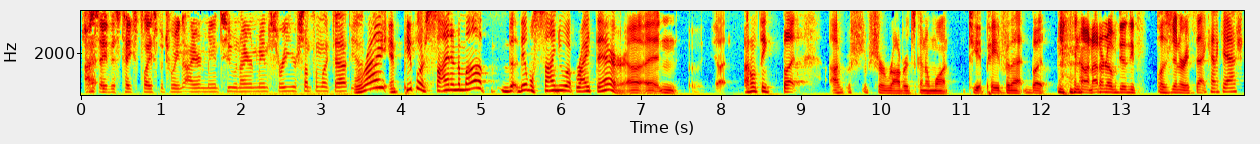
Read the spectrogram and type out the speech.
Just say this takes place between Iron Man 2 and Iron Man 3 or something like that. Yeah. Right, and people are signing them up. They will sign you up right there. Uh, and uh, I don't think, but I'm sure Robert's going to want to get paid for that. But you know, and I don't know if Disney Plus generates that kind of cash.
